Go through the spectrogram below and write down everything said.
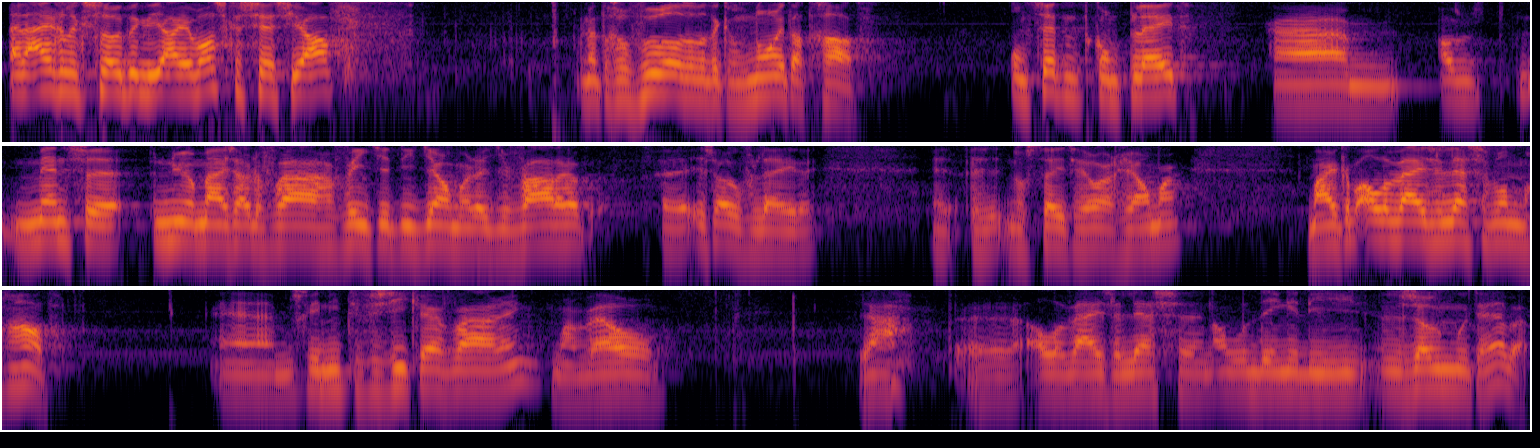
En eigenlijk sloot ik die ayahuasca-sessie af met een gevoel alsof ik nog nooit had gehad. Ontzettend compleet. Um, als mensen nu aan mij zouden vragen, vind je het niet jammer dat je vader uh, is overleden? Uh, nog steeds heel erg jammer. Maar ik heb alle wijze lessen van hem gehad. Uh, misschien niet de fysieke ervaring, maar wel ja, alle wijze lessen en alle dingen die een zoon moet hebben.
